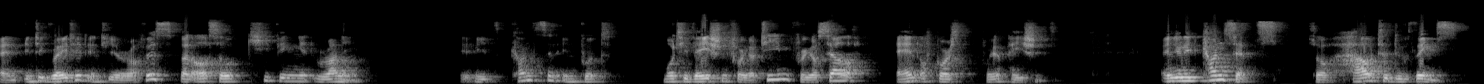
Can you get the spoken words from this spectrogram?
and integrated into your office, but also keeping it running. It needs constant input, motivation for your team, for yourself, and of course for your patients. And you need concepts, so how to do things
